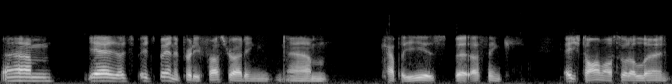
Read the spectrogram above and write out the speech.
Um, yeah, it's, it's been a pretty frustrating um, couple of years. But I think each time I sort of learn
